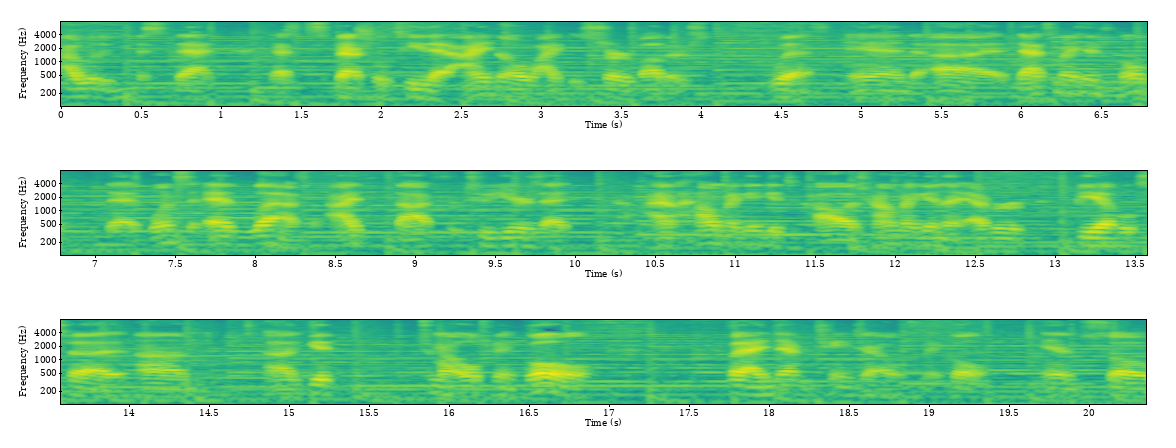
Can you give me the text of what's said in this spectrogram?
I would have missed that that specialty that I know I can serve others with. And uh, that's my hinge moment. That once Ed left, I thought for two years that how am I going to get to college? How am I going to ever be able to um, uh, get to my ultimate goal, but I never changed that ultimate goal. And so,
